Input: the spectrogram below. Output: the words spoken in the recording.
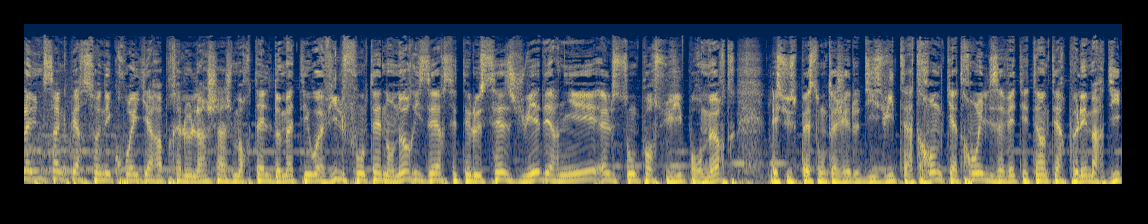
la une, cinq personnes écrouées hier après le lynchage mortel de Mathéo à Villefontaine en Orisère. C'était le 16 juillet dernier. Elles sont poursuivies pour meurtre. Les suspects sont âgés de 18 à 34 ans. Ils avaient été interpellés mardi.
